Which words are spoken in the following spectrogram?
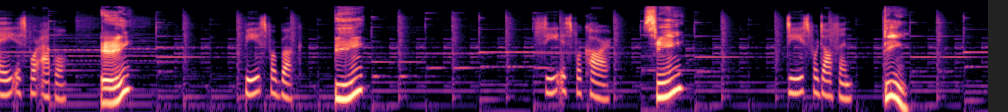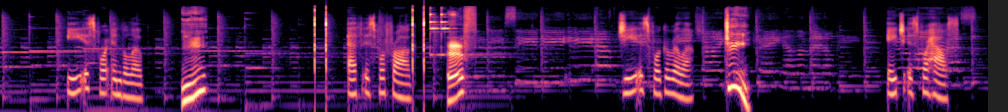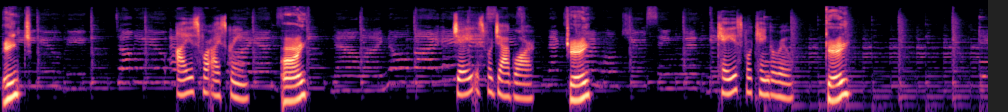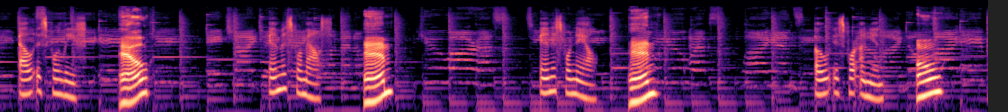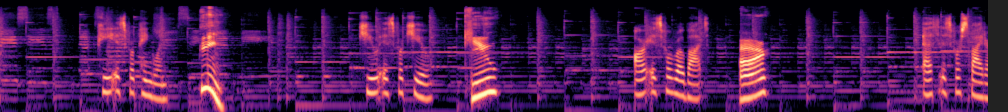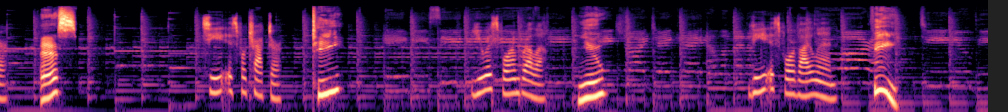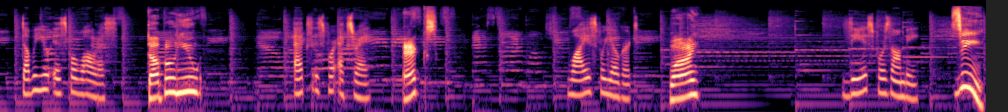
A is for apple. A, B is for book. B, C is for car. C, D is for dolphin. D, E is for envelope. E, F is for frog. F, G is for gorilla. G, H is for house. H, I is for ice cream. I, J is for jaguar. J, K is for kangaroo. K, L is for leaf. L, M is for mouse. M, N is for nail. N, O is for onion. O, P is for penguin. P, Q is for Q. Q, R is for robot. R, S is for spider. S, T is for tractor. T, U is for umbrella. U, V is for violin. V, W is for walrus. W, X is for x-ray. X, Y is for yogurt. Y, Z is for zombie. Z.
